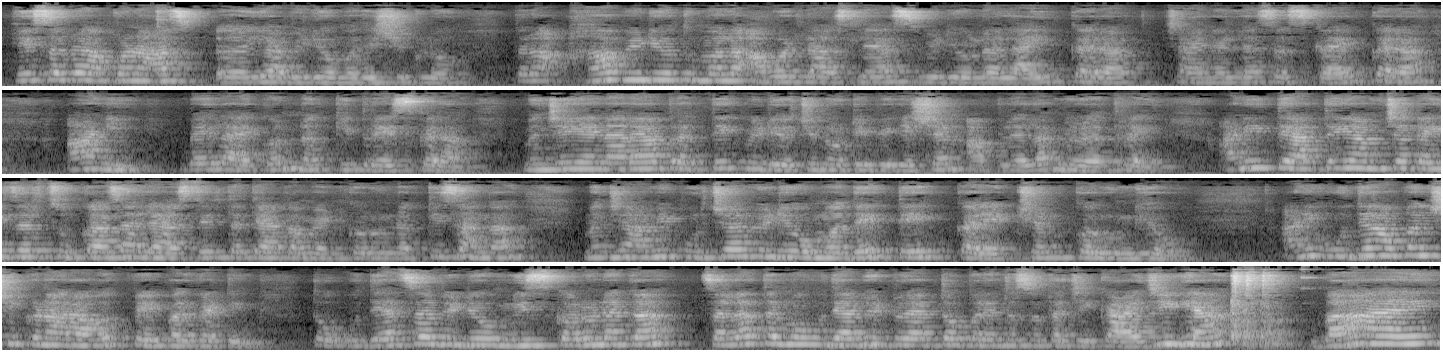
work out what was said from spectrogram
हे सगळं आपण आज या व्हिडिओमध्ये शिकलो. तर हा व्हिडिओ तुम्हाला आवडला असल्यास व्हिडिओला लाईक करा चॅनलला सबस्क्राईब करा आणि बेल आयकॉन नक्की प्रेस करा. म्हणजे येणाऱ्या प्रत्येक व्हिडिओची नोटिफिकेशन आपल्याला मिळत राहील. आणि त्यातही आमच्या काही जर चुका झाल्या असतील तर त्या कमेंट करून नक्की सांगा. म्हणजे आम्ही पुढच्या व्हिडिओमध्ये ते करेक्शन करून घेऊ. आणि उद्या आपण शिकणार आहोत पेपर कटिंग तो उद्याचा व्हिडिओ मिस करू नका. चला तर मग उद्या भेटूयात. तोपर्यंत स्वतःची काळजी घ्या. बाय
